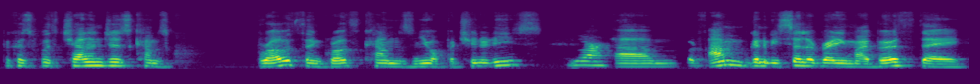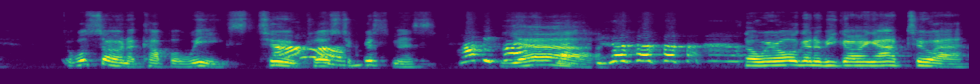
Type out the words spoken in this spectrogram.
because with challenges comes growth, and growth comes new opportunities. Yeah. Um, but I'm going to be celebrating my birthday also in a couple weeks too, Oh. close to Christmas. Happy birthday. Yeah. So we're all going to be going out to a,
